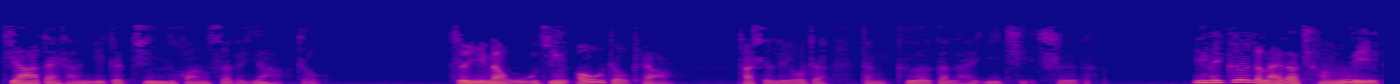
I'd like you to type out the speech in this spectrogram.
夹带上一个金黄色的亚洲。至于那五斤欧洲票，他是留着等哥哥来一起吃的，因为哥哥来到城里，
